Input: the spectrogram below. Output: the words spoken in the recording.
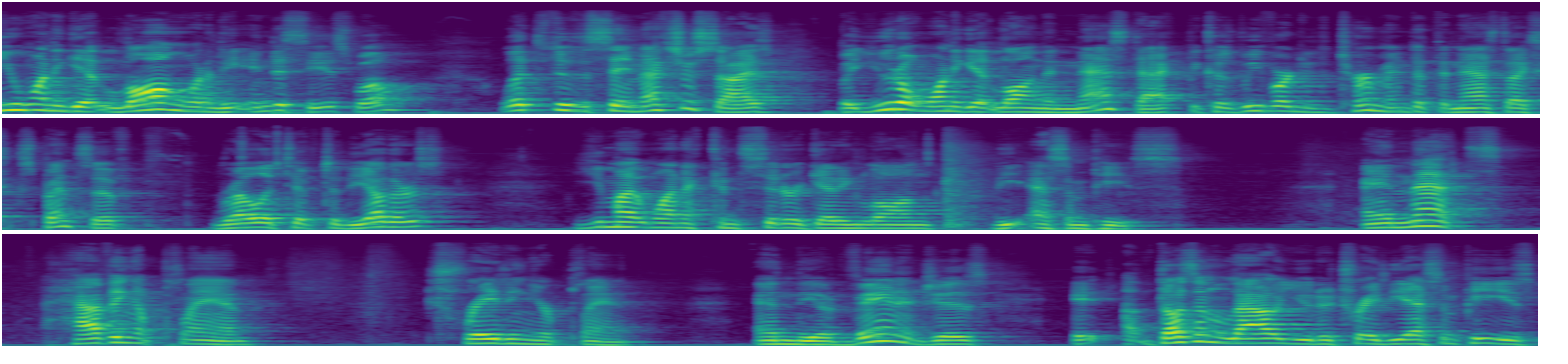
you want to get long one of the indices, well, let's do the same exercise, but you don't want to get long the Nasdaq because we've already determined that the Nasdaq's expensive relative to the others. You might want to consider getting long the S&Ps. And that's having a plan, trading your plan. And the advantage is it uh, doesn't allow you to trade the S&Ps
